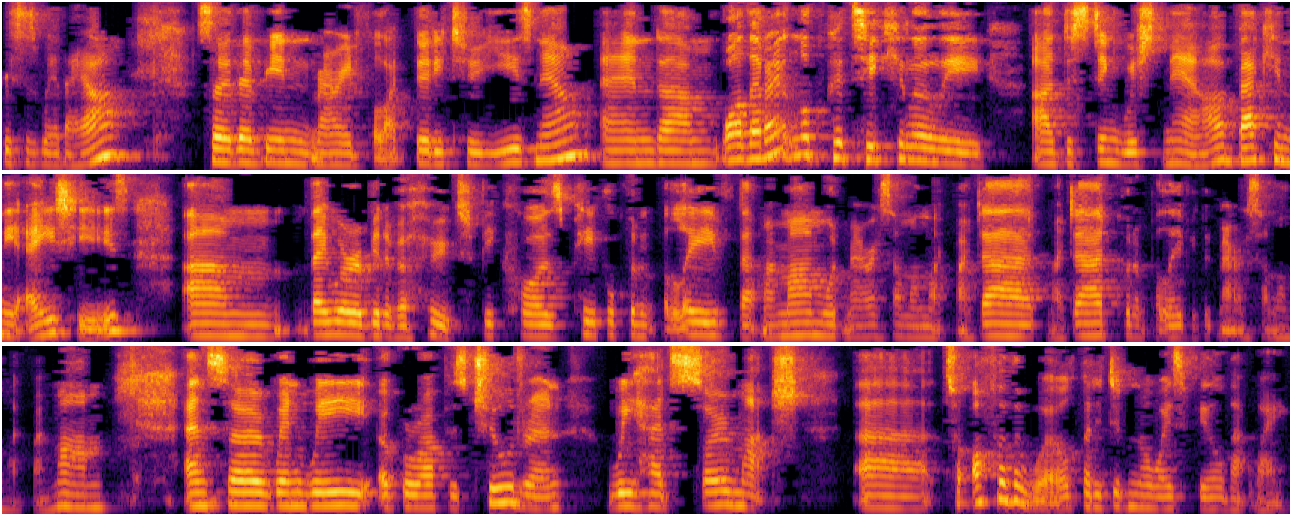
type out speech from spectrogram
this is where they are. So they've been married for like 32 years now. And um, while they don't look particularly uh, distinguished now. Back in the 80s, um, they were a bit of a hoot because people couldn't believe that my mum would marry someone like my dad. My dad couldn't believe he could marry someone like my mum. And so when we uh, grew up as children, we had so much uh, to offer the world, but it didn't always feel that way.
